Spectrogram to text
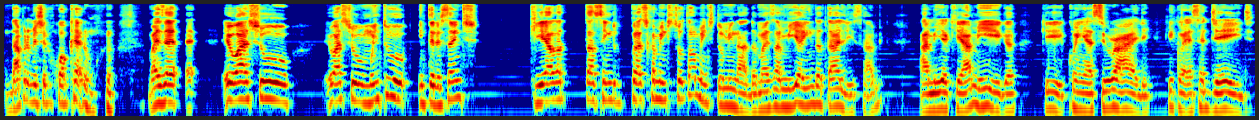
Dá pra mexer com qualquer um. Mas é, é eu acho. Eu acho muito interessante que ela tá sendo praticamente totalmente dominada, mas a Mia ainda tá ali, sabe? A Mia que é amiga, que conhece o Riley, que conhece a Jade,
